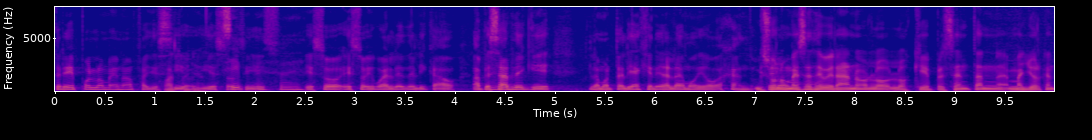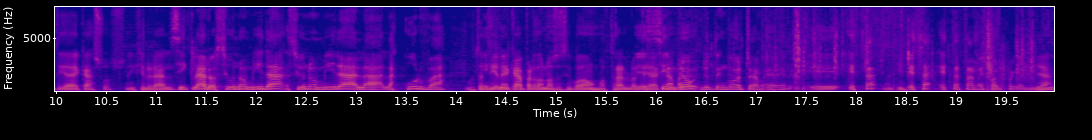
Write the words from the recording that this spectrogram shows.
tres por lo menos han fallecido. Y eso sí, eso, eso, igual es delicado. A pesar de que la mortalidad en general la hemos ido bajando. ¿Y son los meses de verano los, que presentan mayor cantidad de casos en general? Sí, claro. Si uno mira, si uno mira las curvas... Usted tiene acá, perdón, no sé si podemos mostrarlo aquí eh, sí, Yo, yo, tengo otra. A ver, eh, esta, esta, esta, está mejor. ¿Ya?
